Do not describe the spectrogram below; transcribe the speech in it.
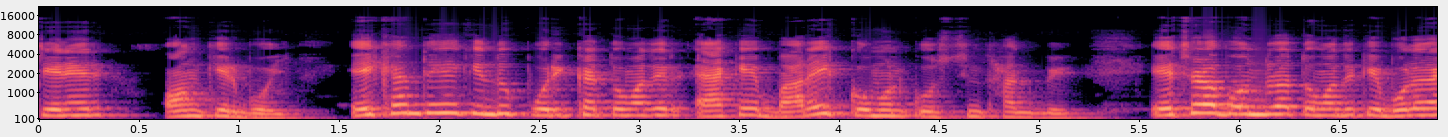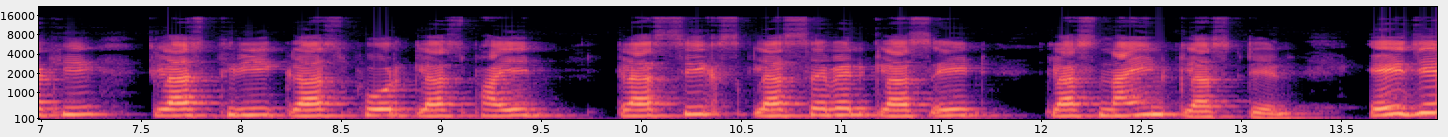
টেনের অঙ্কের বই। এইখান থেকে কিন্তু পরীক্ষায় তোমাদের একেবারেই কমন কোশ্চিন থাকবে। এছাড়া বন্ধুরা, তোমাদেরকে বলে রাখি class three class four class five class six, class seven, class eight, class nine, class ten. এই যে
